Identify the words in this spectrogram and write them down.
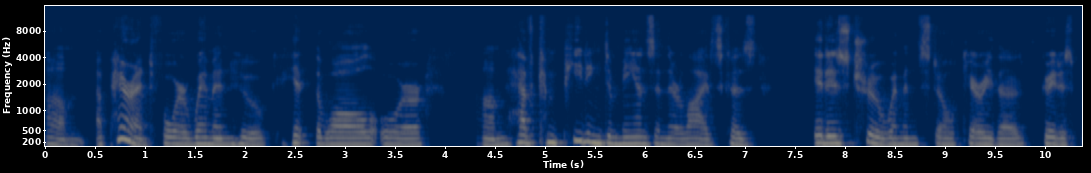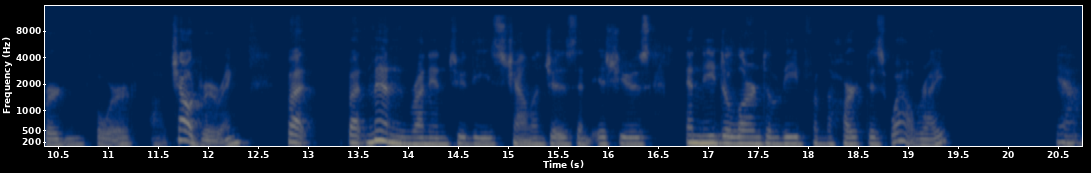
um, apparent for women who hit the wall or um, have competing demands in their lives because it is true women still carry the greatest burden for uh, child rearing. But but men run into these challenges and issues and need to learn to lead from the heart as well right? Yeah.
